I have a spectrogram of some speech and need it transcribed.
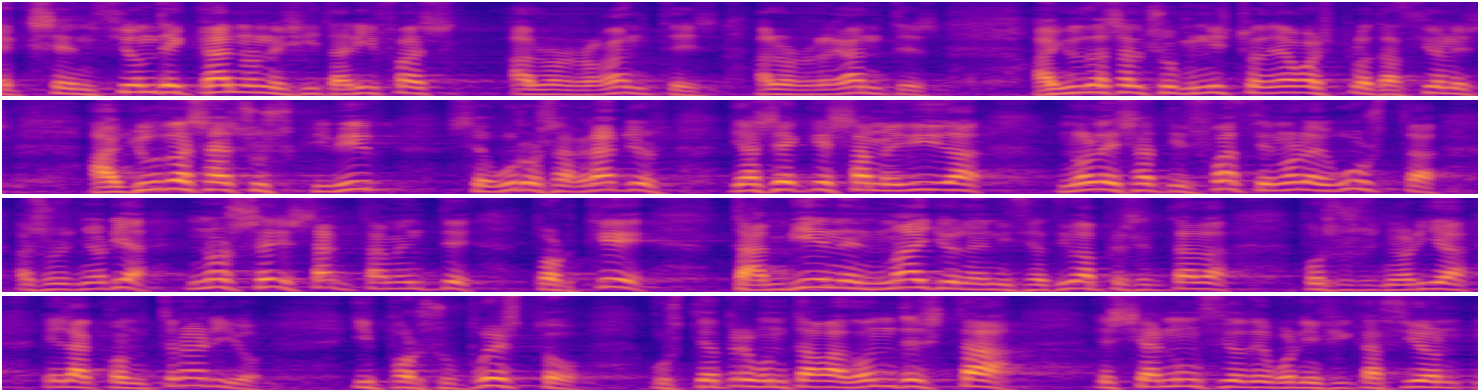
exención de cánones y tarifas a los, regantes, a los regantes, ayudas al suministro de agua a explotaciones, ayudas a suscribir seguros agrarios. Ya sé que esa medida no le satisface, no le gusta a su señoría, no sé exactamente por qué. También en mayo la iniciativa presentada por su señoría era contrario. Y por supuesto, usted preguntaba dónde está ese anuncio de bonificación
